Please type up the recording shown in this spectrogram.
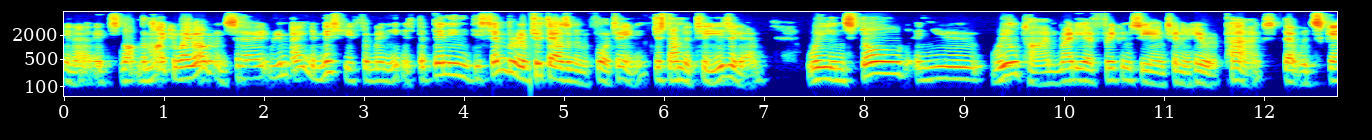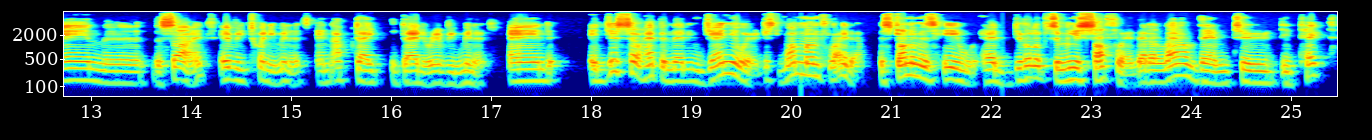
you know, it's not the microwave oven. So it remained a mystery for many years. But then in December of 2014, just under two years ago, we installed a new real time radio frequency antenna here at Parkes that would scan the, the site every 20 minutes and update the data every minute. And It just so happened that in January, just one month later, astronomers here had developed some new software that allowed them to detect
